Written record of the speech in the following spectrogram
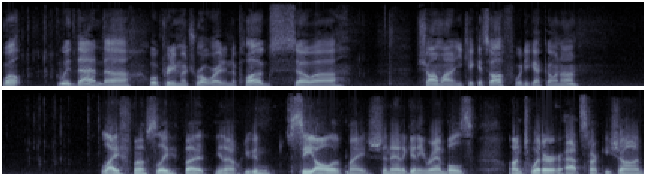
Well, with that, uh, we'll pretty much roll right into plugs. So, uh, Shawn, why don't you kick us off? What do you got going on? Life mostly, but you know, you can see all of my shenanigany rambles on Twitter at Snarky Shawn.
